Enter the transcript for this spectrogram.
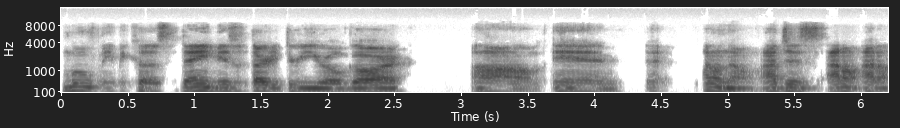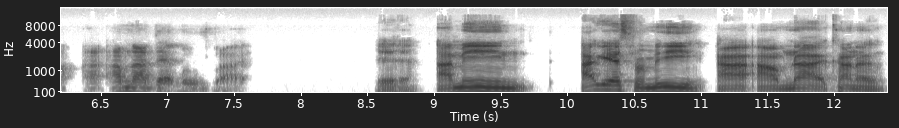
move me because Dame is a 33 year old guard, um, and I don't know. I just I don't I don't I, I'm not that moved by it. Yeah, I mean, I guess for me, I, I'm not kind of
